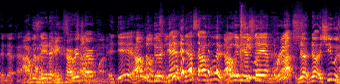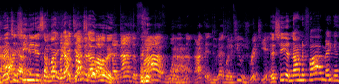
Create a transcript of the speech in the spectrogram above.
and that, I I, was there to bring in some encourage her? and yeah, No, I would no, do it. Yes, yes, I would. No, I would if be she a stay- was rich- I- no, no, if she was Nah, rich and gotta- she needed some money, But yeah, I'm yes, I about would. a nine to five woman. Nah. No, I couldn't do that. But if she was rich, yeah. Is she a nine to five making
